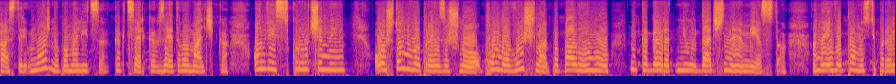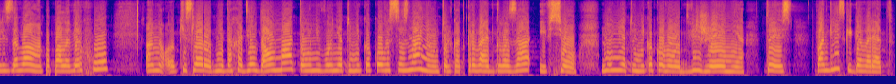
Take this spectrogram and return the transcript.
пастырь, можно помолиться, как церковь, за этого мальчика? Он весь скрученный. О, что у него произошло? Пуля вышла, попала ему, ну, как говорят, неудачное место. Она его полностью парализовала, она попала вверху, он, кислород не доходил до ума, то у него нету никакого сознания, он только открывает глаза и все. Но нету никакого движения. То есть по-английски говорят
